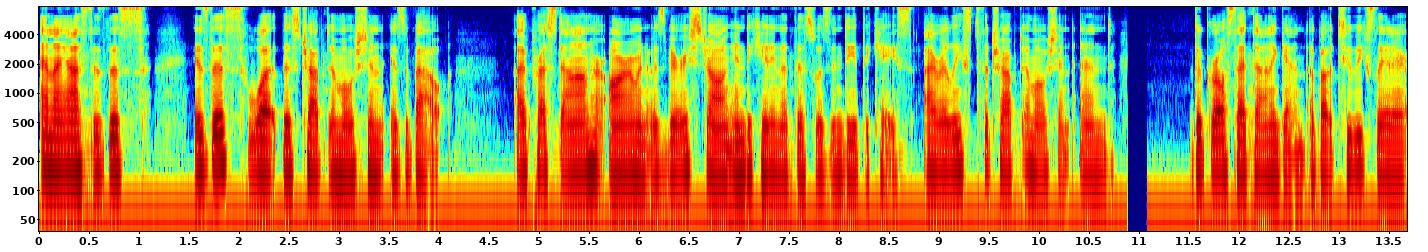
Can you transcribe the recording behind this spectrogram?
and I asked, Is this is this what this trapped emotion is about? I pressed down on her arm and it was very strong, indicating that this was indeed the case. I released the trapped emotion and the girl sat down again. About two weeks later,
